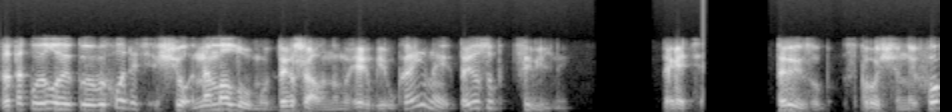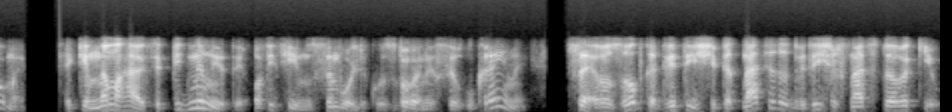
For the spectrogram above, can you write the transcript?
За такою логікою виходить, що на малому державному гербі України тризуб цивільний. Третє. Тризуб спрощеної форми яким намагаються підмінити офіційну символіку Збройних сил України, це розробка 2015-2016 років,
